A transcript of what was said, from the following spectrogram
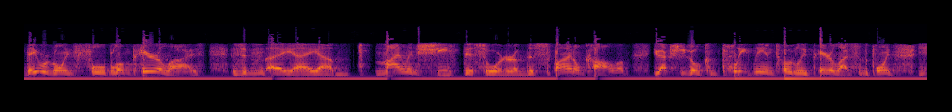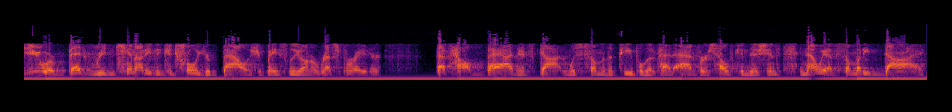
they were going full blown paralyzed. It was a, a, a um, myelin sheath disorder of the spinal column. You actually go completely and totally paralyzed to the point you are bedridden, cannot even control your bowels, you're basically on a respirator. That's how bad it's gotten with some of the people that have had adverse health conditions. And now we have somebody die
